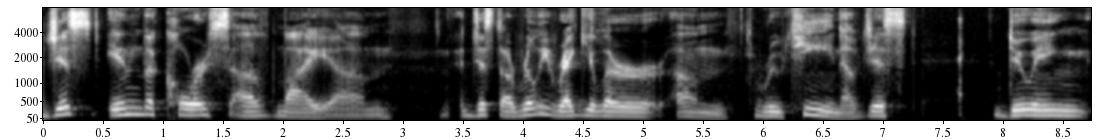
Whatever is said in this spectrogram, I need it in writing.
just in the course of my um, just a really regular um, routine of just doing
